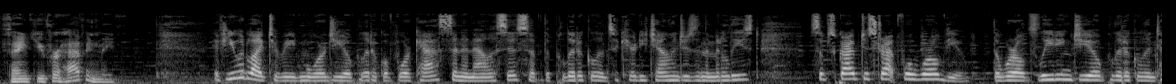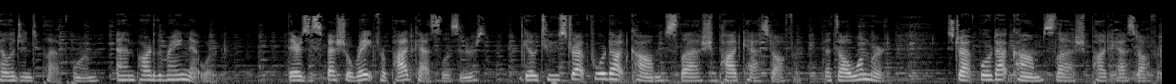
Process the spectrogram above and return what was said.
Thank you for having me. If you would like to read more geopolitical forecasts and analysis of the political and security challenges in the Middle East, Subscribe to Stratfor Worldview, the world's leading geopolitical intelligence platform and part of the RANE network. There's a special rate for podcast listeners. Go to stratfor.com slash podcast offer. That's all one word. stratfor.com slash podcast offer.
